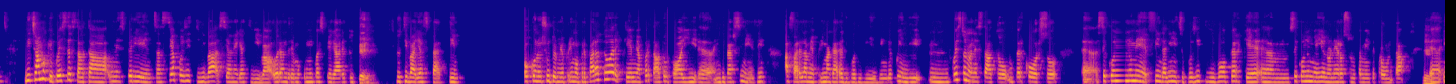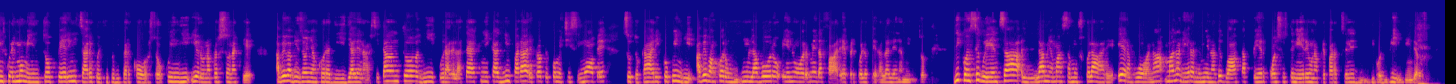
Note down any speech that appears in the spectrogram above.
Diciamo che questa è stata un'esperienza sia positiva sia negativa. Ora andremo comunque a spiegare tutti, Sì. tutti i vari aspetti. Ho conosciuto il mio primo preparatore che mi ha portato poi eh, in diversi mesi a fare la mia prima gara di bodybuilding. Quindi mh, questo non è stato un percorso, eh, secondo me, fin dall'inizio positivo perché ehm, secondo me io non ero assolutamente pronta Mm. Eh, in quel momento per iniziare quel tipo di percorso. Quindi io ero una persona che aveva bisogno ancora di, di allenarsi tanto, di curare la tecnica, di imparare proprio come ci si muove sotto carico, quindi avevo ancora un, un lavoro enorme da fare per quello che era l'allenamento. Di conseguenza la mia massa muscolare era buona, ma non era nemmeno adeguata per poi sostenere una preparazione di, di bodybuilding.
